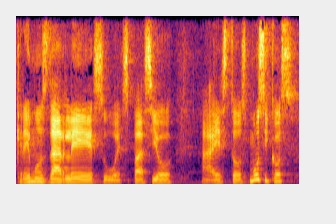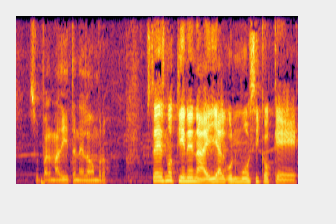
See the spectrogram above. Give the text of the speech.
queremos darle su espacio a estos músicos. Su palmadita en el hombro. ¿Ustedes no tienen ahí algún músico que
